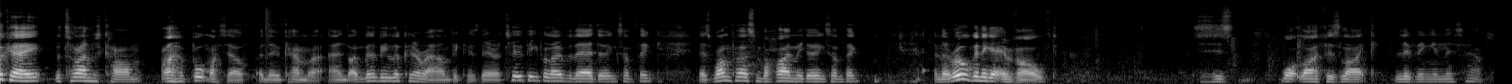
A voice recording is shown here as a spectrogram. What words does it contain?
Okay, the time has come. I have bought myself a new camera and I'm going to be looking around because there are two people over there doing something. There's one person behind me doing something. And they're all going to get involved. This is what life is like living in this house.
